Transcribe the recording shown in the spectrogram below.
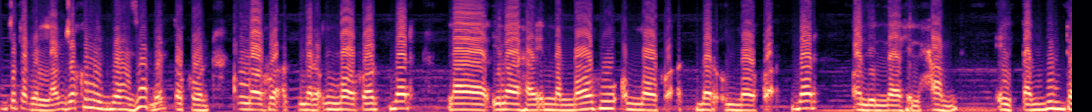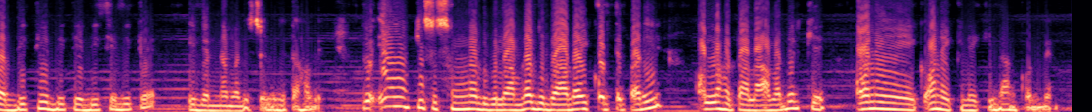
যেটা বললাম, যখন ঈদগাহে যাবে তখন আল্লাহু আকবার আল্লাহু আকবার, লা ইলাহা ইল্লাল্লাহু, আল্লাহু আকবার আল্লাহু আকবার ওয়ালিল্লাহিল হামদ। এই তাকবীরটা দিতে দিতে দিতে দিতে ঈদের নামাজে চলে যেতে হবে। তো এই কিছু সুন্নাতগুলো আমরা যদি আদায় করতে পারি, আল্লাহ তাআলা আমাদেরকে অনেক অনেক নেকি দান করবেন।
